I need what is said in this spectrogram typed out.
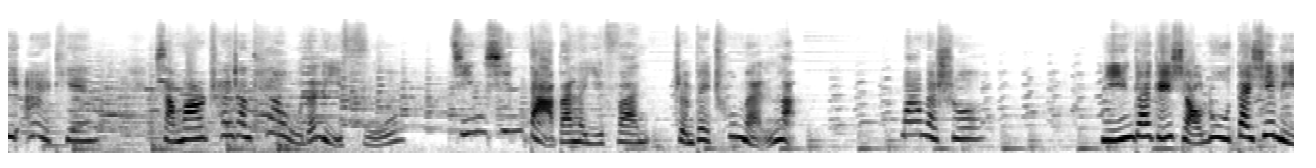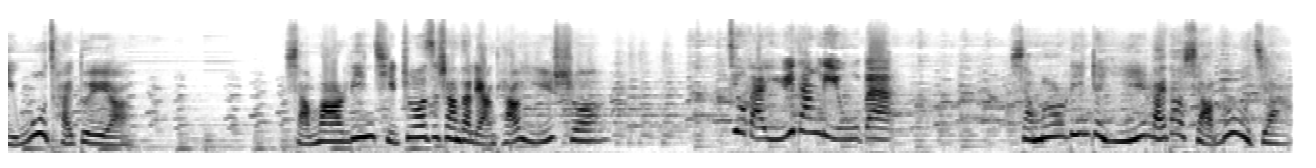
第二天，小猫穿上跳舞的礼服，精心打扮了一番，准备出门了。妈妈说：“你应该给小鹿带些礼物才对呀。”小猫拎起桌子上的两条鱼，说：“就把鱼当礼物吧。”小猫拎着鱼来到小鹿家，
